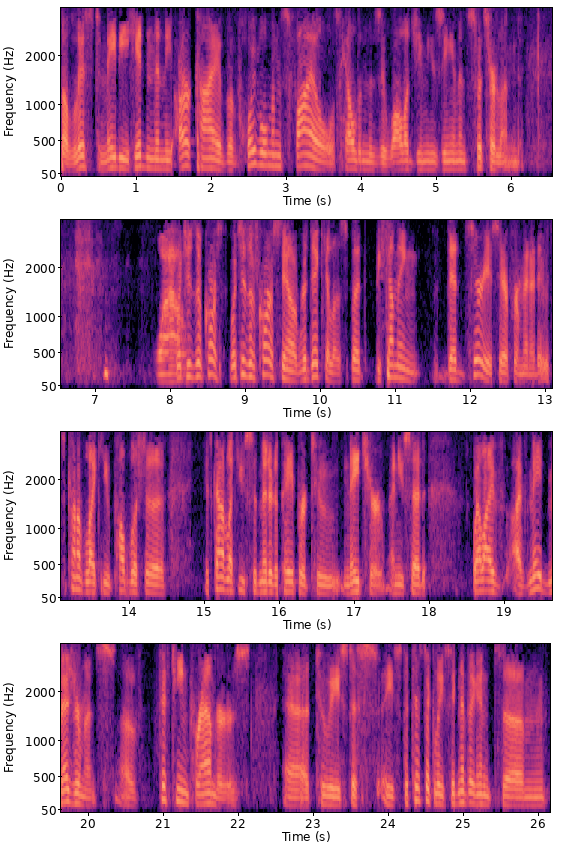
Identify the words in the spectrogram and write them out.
The list may be hidden in the archive of Heuvelmans files held in the Zoology Museum in Switzerland. Wow. Which is of course which is of course, you know, ridiculous, but becoming dead serious here for a minute. It's kind of like you publish a it's kind of like you submitted a paper to Nature and you said, "Well, I've I've made measurements of 15 parameters uh, to a, st- a statistically significant um,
